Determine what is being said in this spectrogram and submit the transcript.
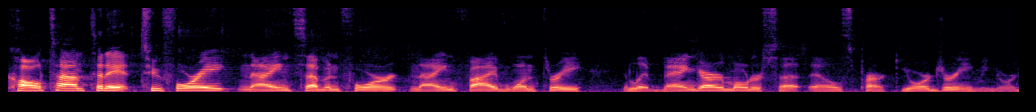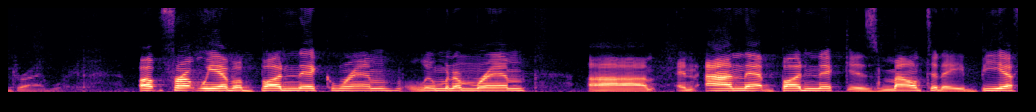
Call Tom today at 248 974 9513 and let Vanguard Motor Sales park your dream in your driveway. Up front, we have a Budnik rim, aluminum rim, um, and on that Budnik is mounted a BF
